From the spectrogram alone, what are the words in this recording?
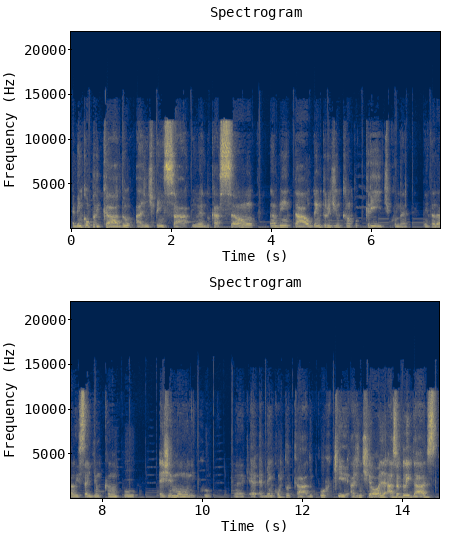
é bem complicado a gente pensar em uma educação ambiental dentro de um campo crítico, né? Tentando ali sair de um campo hegemônico. Né? É, é bem complicado, porque a gente olha as habilidades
